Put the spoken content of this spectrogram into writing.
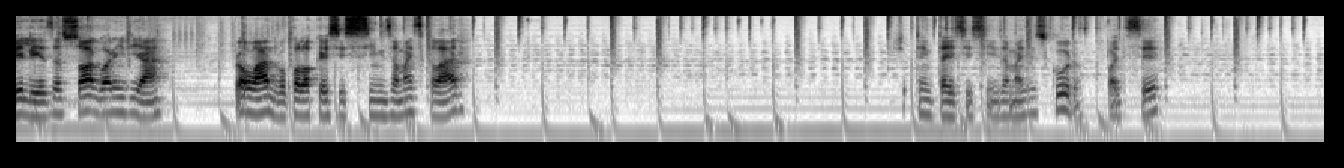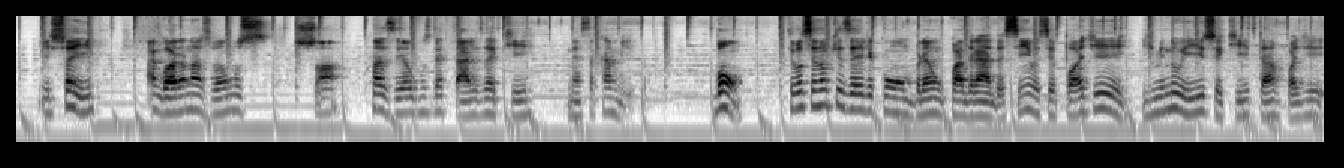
Beleza, só agora enviar para o lado. Vou colocar esse cinza mais claro. Tentar esse cinza mais escuro. Pode ser. Isso aí. Agora nós vamos só fazer alguns detalhes aqui nessa camisa. Bom, se você não quiser ele com branco quadrado assim, você pode diminuir isso aqui, tá? Pode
